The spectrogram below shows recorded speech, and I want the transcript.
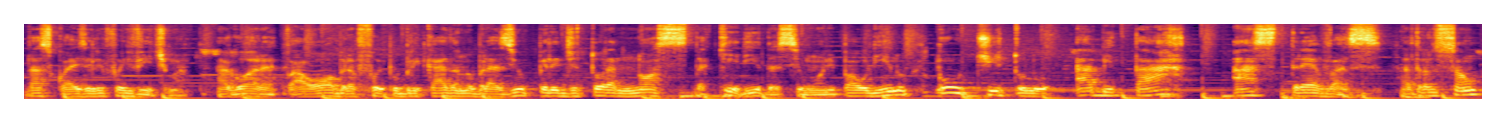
das quais ele foi vítima. Agora, a obra foi publicada no Brasil pela editora Nós, da querida Simone Paulino, com o título Habitar as Trevas. A tradução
